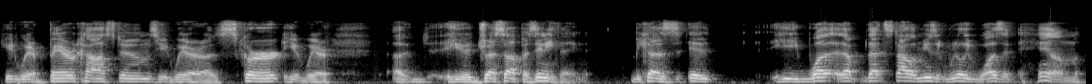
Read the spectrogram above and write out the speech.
He'd wear bear costumes. He'd wear a skirt. He'd wear. Uh, he would dress up as anything because it. He was that style of music really wasn't him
